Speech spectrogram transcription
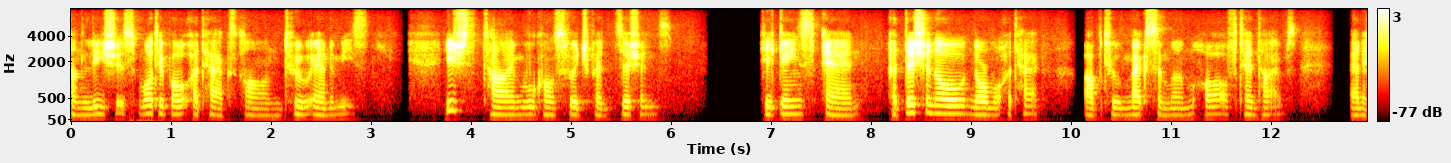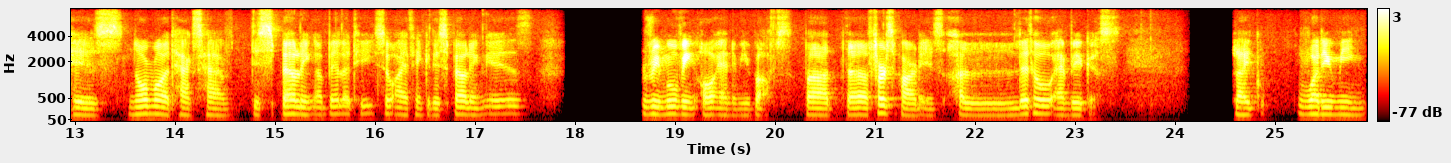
unleashes multiple attacks on two enemies. Each time Wukong switches positions, he gains an additional normal attack up to maximum of 10 times and his normal attacks have dispelling ability so I think dispelling is removing all enemy buffs. But the first part is a little ambiguous. Like, what do you mean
